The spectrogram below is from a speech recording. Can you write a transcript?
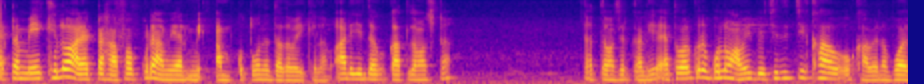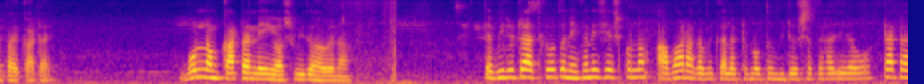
একটা মেয়ে খেলো আর একটা হাফ হাফ করে আমি আর তোমাদের দাদাভাই খেলাম। আর এই যে দেখো কাতলা মাছটা। কাতলা মাছের কালিয়া এতবার করে বললাম, আমি বেছে দিচ্ছি, খাও। ও খাবে না, ভয় পায় কাটায়। বললাম, কাটা নেই, অসুবিধা হবে না। তা ভিডিওটা আজকে মতন এখানেই শেষ করলাম। আবার আগামীকাল একটা নতুন ভিডিওর সাথে হাজির হব। টাটা!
